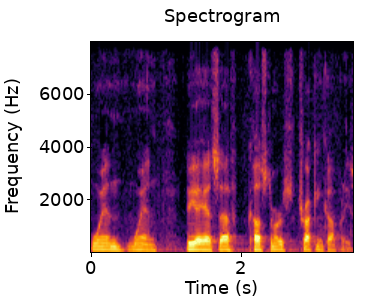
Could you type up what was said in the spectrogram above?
win, win. BASF, customers, trucking companies.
